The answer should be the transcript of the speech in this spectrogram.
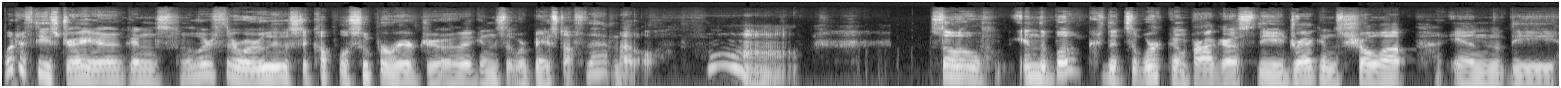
What if these dragons? What if there were at least a couple of super rare dragons that were based off that metal? Hmm. So in the book that's a work in progress, the dragons show up in the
